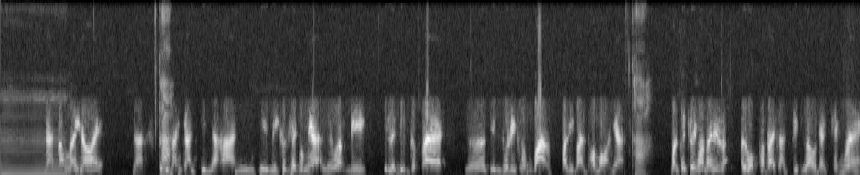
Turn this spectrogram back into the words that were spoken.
อืมนะต้องน้อยๆนะเพราะฉะนั้นการกินอาหารที่มีเครื่องเทศพวกเนี้ยหรือว่ามีหรือดื่มกาแฟ หรือกินถั่วลิสงบ้างปริมาณพอเหมาะเนี่ยค่ะ มันก็ช่วยทำให้ระบบทำลายสารพิษเราเนี่ยแข็งแรง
